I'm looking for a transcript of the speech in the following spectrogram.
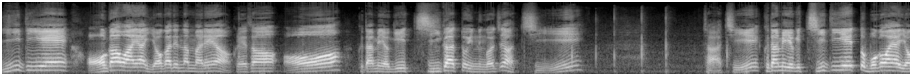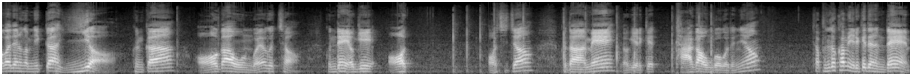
이 뒤에 어가 와야 여가 된단 말이에요. 그래서 어, 그 다음에 여기 지가 또 있는 거죠. 지. 자, 지. 그 다음에 여기 지 뒤에 또 뭐가 와야 여가 되는 겁니까? 이어. 그러니까 어가 온 거예요. 그쵸? 근데 여기 어, 어시죠? 그 다음에 여기 이렇게 다가 온 거거든요. 자, 분석하면 이렇게 되는데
